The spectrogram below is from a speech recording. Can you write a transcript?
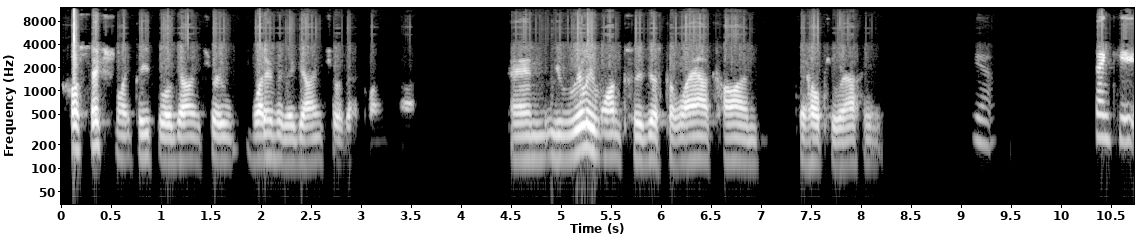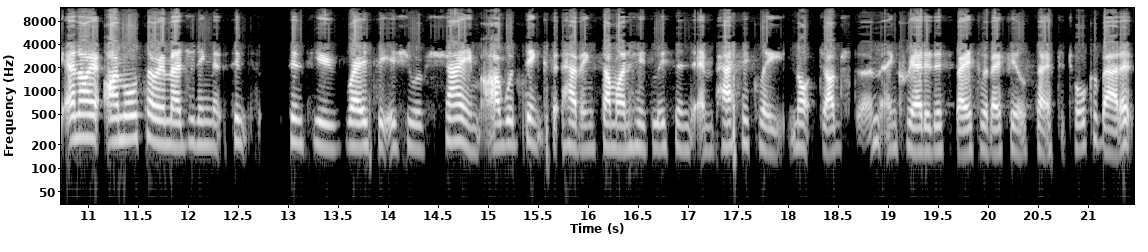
cross-sectionally people are going through whatever they're going through at that point in time. And you really want to just allow time to help you out here. Yeah. Thank you. And I, I'm also imagining that since since you raised the issue of shame, I would think that having someone who's listened empathically, not judged them, and created a space where they feel safe to talk about it,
